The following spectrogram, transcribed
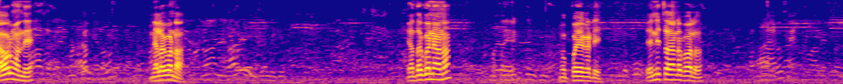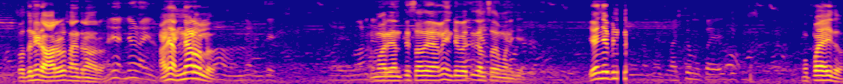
ఎవరు మంది? నెలగొండ ఎంత కొన్నావునా ముప్పై ఒకటి. ఎన్ని ఇచ్చదంట పాలు? పొద్దునీడు ఆరు సాయంత్రం ఆరు. అని అన్నాడు ఆయన. అని అన్నాడు వాళ్ళు. ఆ, అన్నాడు అంతే. మరి ఎంత ఇస్తుంది ఇంటికి వచ్చి తెలుస్తుంది మనకి. ఏం చెప్పి ఫస్ట్ ముప్పై ఐదు చెప్పి ముప్పై ఐదు.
